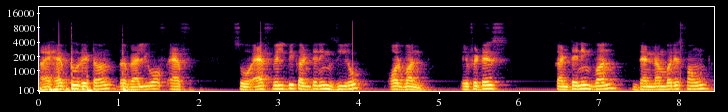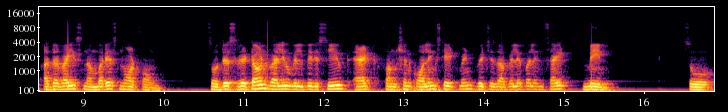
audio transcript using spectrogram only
i have to return the value of f. So f will be containing 0 or 1 if it is containing 1 then number is found otherwise number is not found. So this returned value will be received at function calling statement which is available inside main. So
